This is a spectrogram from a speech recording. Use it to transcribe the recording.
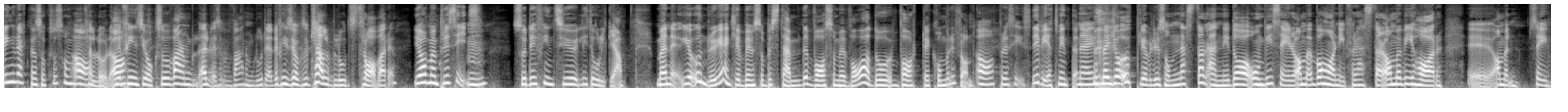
fjording räknas också som Ja, kallblod. Det Ja. finns ju också varm, eller, varmblod, ja, det finns ju också kallblodstravare. ja men precis. Mm. Så det finns ju lite olika. Men jag undrar ju egentligen vem som bestämde vad som är vad och vart det kommer ifrån. Ja, precis. Det vet vi inte. Nej, men jag upplever det som nästan än idag om vi säger ja, men vad har ni för hästar? Ja men vi har eh, ja, men, säg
